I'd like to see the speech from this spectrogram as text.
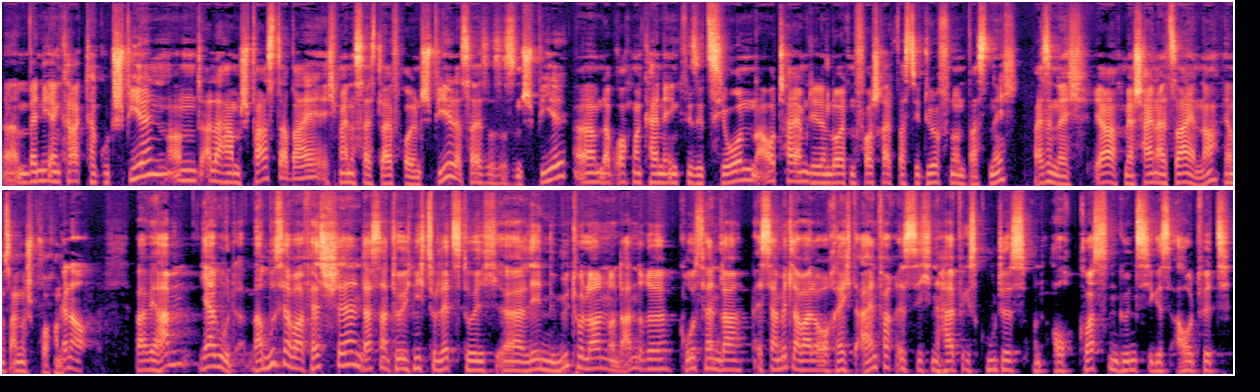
Ähm, wenn die ihren Charakter gut spielen und alle haben Spaß dabei, ich meine, das heißt Live-Rollenspiel, das heißt, es ist ein Spiel, ähm, da braucht man keine Inquisition, Outtime, die den Leuten vorschreibt, was die dürfen und was nicht. Weiß ich nicht, ja, mehr Schein als Sein, ne? Wir haben es angesprochen. Genau. Weil wir haben, ja gut, man muss ja aber feststellen, dass natürlich nicht zuletzt durch äh, Läden wie Mytholon und andere Großhändler es ja mittlerweile auch recht einfach ist, sich ein halbwegs gutes und auch kostengünstiges Outfit,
